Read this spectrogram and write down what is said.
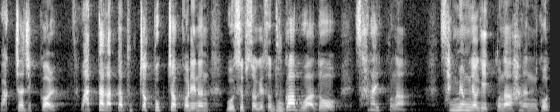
왁자지껄 왔다 갔다 북적북적거리는 모습 속에서 누가 보아도 살아있구나 생명력이 있구나 하는 곳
